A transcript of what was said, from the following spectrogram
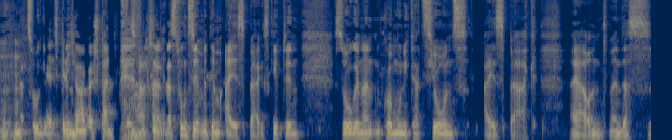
Mhm. Jetzt bin ich mal gespannt. Das funktioniert. das funktioniert mit dem Eisberg. Es gibt den sogenannten Kommunikationseisberg. Naja, und wenn das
